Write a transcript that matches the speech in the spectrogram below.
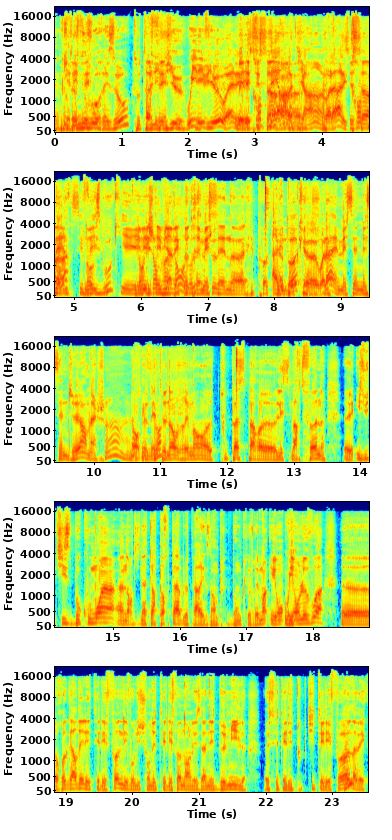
il y a des nouveaux réseaux. Tout à les fait. vieux. Oui, les vieux, ouais, les, trentenaires, on va hein. dire. Hein, voilà, les trentenaires, c'est Facebook et non, les gens bien avec notre MSN à l'époque. À l'époque, euh, voilà, MSN Messenger, machin. Euh, non, maintenant vraiment euh, tout passe par les smartphones. ils utilisent beaucoup moins un ordinateur portable, par exemple. Donc vraiment, et on, et on le voit. regardez les téléphones, l'évolution des téléphones dans les années 2000, c'était des tout petits téléphones avec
